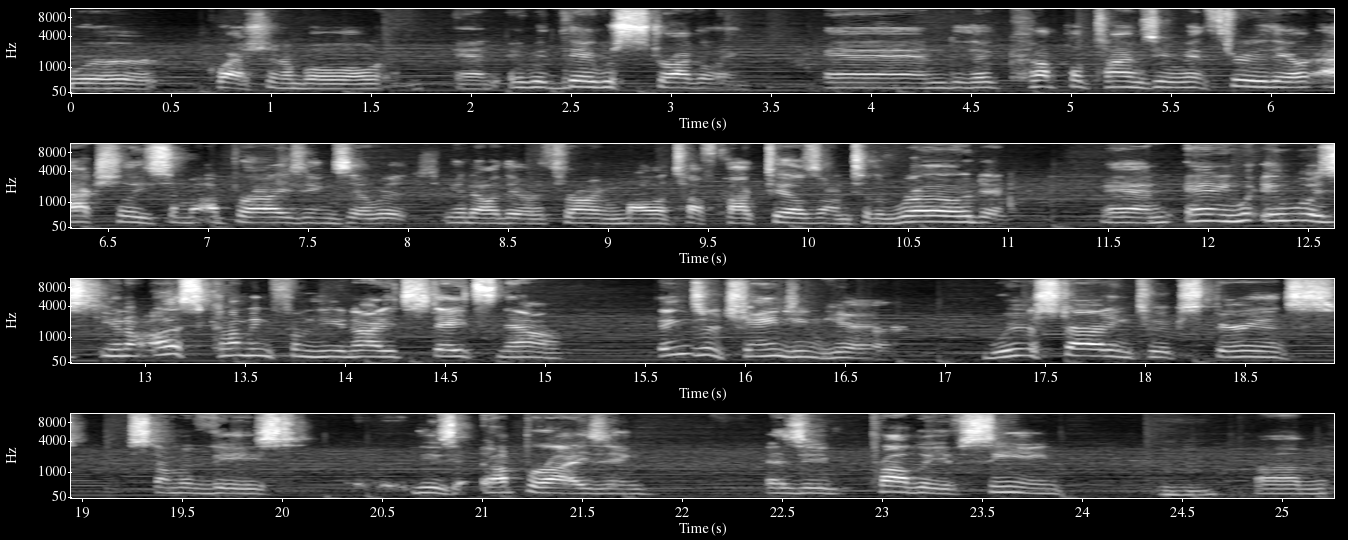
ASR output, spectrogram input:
were questionable, and it, they were struggling. And the couple times we went through, there were actually some uprisings. There was, you know, they were throwing Molotov cocktails onto the road, and and and it was, you know, us coming from the United States now things are changing here. We're starting to experience some of these these uprising, as you probably have seen, um,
